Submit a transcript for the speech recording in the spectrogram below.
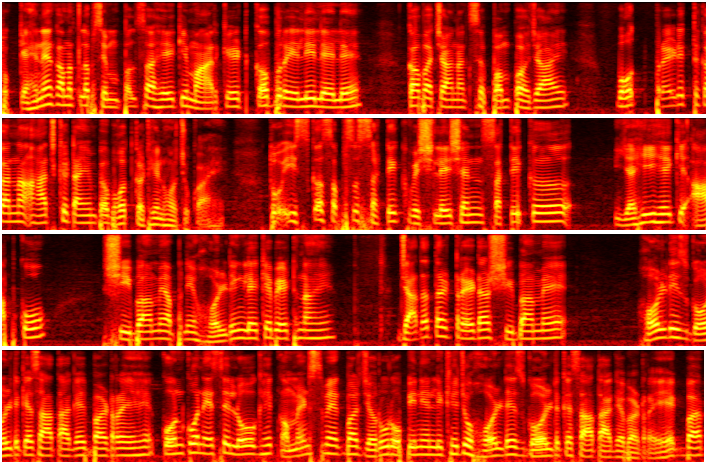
तो कहने का मतलब सिंपल सा है कि मार्केट कब रैली ले ले, कब अचानक से पंप हो जाए, बहुत प्रेडिक्ट करना आज के टाइम पे बहुत कठिन हो चुका है। तो इसका सबसे सटीक विश्लेषण, सटीक यही है कि आपको शिबा में अपनी होल्डिंग लेके बैठना है। ज़्यादातर ट्रेडर शिबा में होल्ड इज़ गोल्ड के साथ आगे बढ़ रहे हैं। कौन कौन ऐसे लोग हैं, कमेंट्स में एक बार ज़रूर ओपिनियन लिखे जो होल्ड इज़ गोल्ड के साथ आगे बढ़ रहे हैं। एक बार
